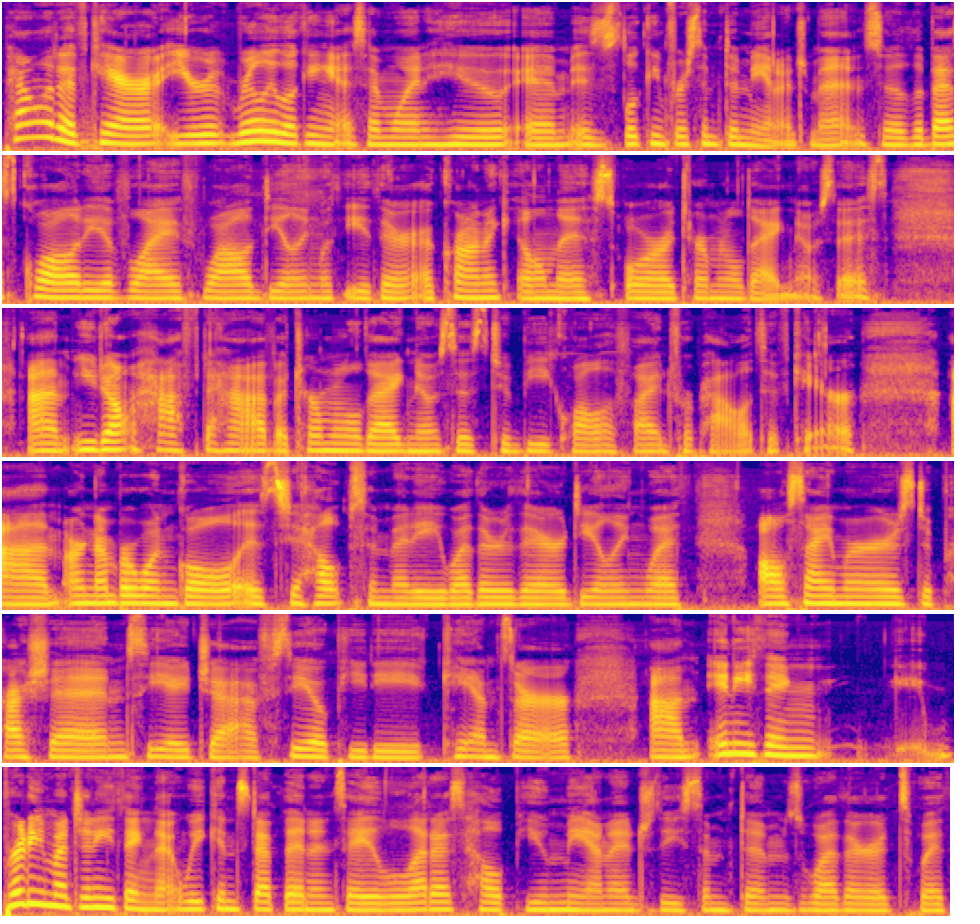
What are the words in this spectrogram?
palliative care, you're really looking at someone who um, is looking for symptom management. So, the best quality of life while dealing with either a chronic illness or a terminal diagnosis. Um, you don't have to have a terminal diagnosis to be qualified for palliative care. Um, our number one goal is to help somebody, whether they're dealing with Alzheimer's, depression, CHF, COPD, cancer, um, anything pretty much anything that we can step in and say, let us help you manage these symptoms, whether it's with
